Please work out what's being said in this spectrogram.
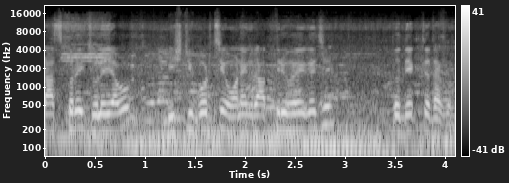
টাচ করেই চলে যাব। বৃষ্টি পড়ছে, অনেক রাত্রি হয়ে গেছে। তো দেখতে থাকুন।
